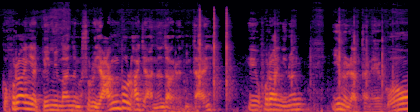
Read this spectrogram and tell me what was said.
그 호랑이와 뱀이 만나면 서로 양보를 하지 않는다 그랬습니다. 이 호랑이는 인을 나타내고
